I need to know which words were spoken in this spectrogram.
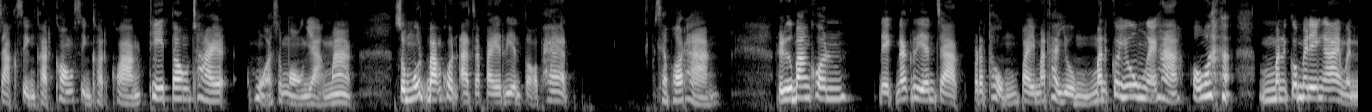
สรรคสิ่งขัดข้องสิ่งขัดขวางที่ต้องใช้หัวสมองอย่างมาก สมมุติบางคนอาจจะไปเรียนต่อแพทย์ เฉพาะทาง หรือบางคนเด็กนักเรียนจากประถมไปมัธยม มันก็ยุ่งไงคะเพราะว่ามันก็ไม่ได้ง่ายเหมือน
